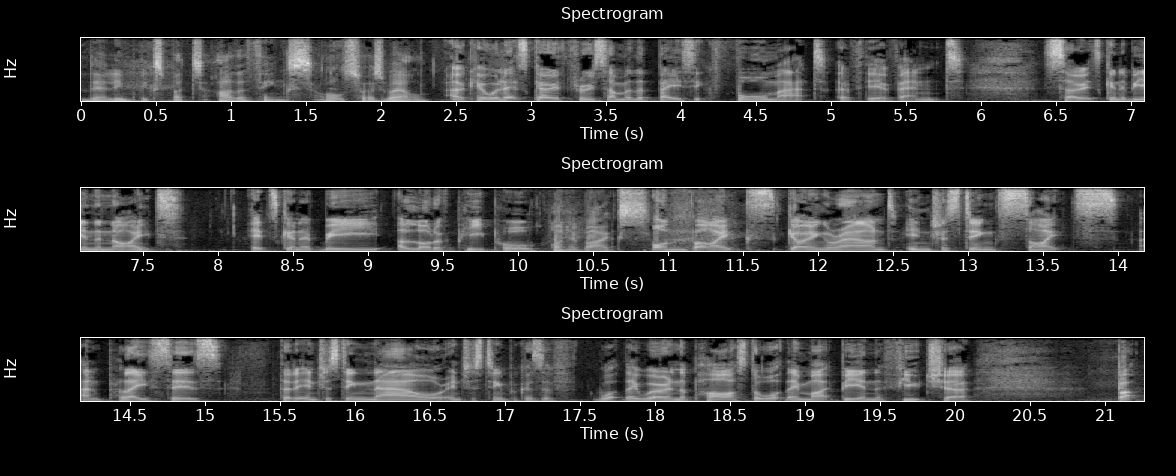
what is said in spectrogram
the Olympics, but other things also as well. Okay, well, let's go through some of the basic format of the event. So it's going to be in the night. It's going to be a lot of people On bikes. on bikes going around interesting sites and places that are interesting now or interesting because of what they were in the past or what they might be in the future. But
